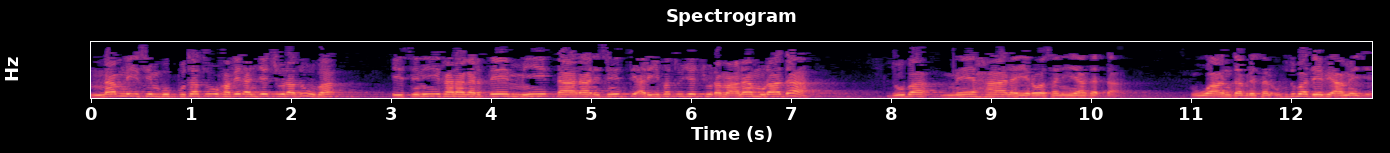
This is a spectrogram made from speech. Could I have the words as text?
namni isin bubbutatuu ka fedhan jechuudha duuba isinii kana gartee miidhaadhaan isinitti ariifatu jechuudha macnaa muraadaa duuba mee haala yeroo sanii yaadadha waan dabre san uf duba deebi'amee je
